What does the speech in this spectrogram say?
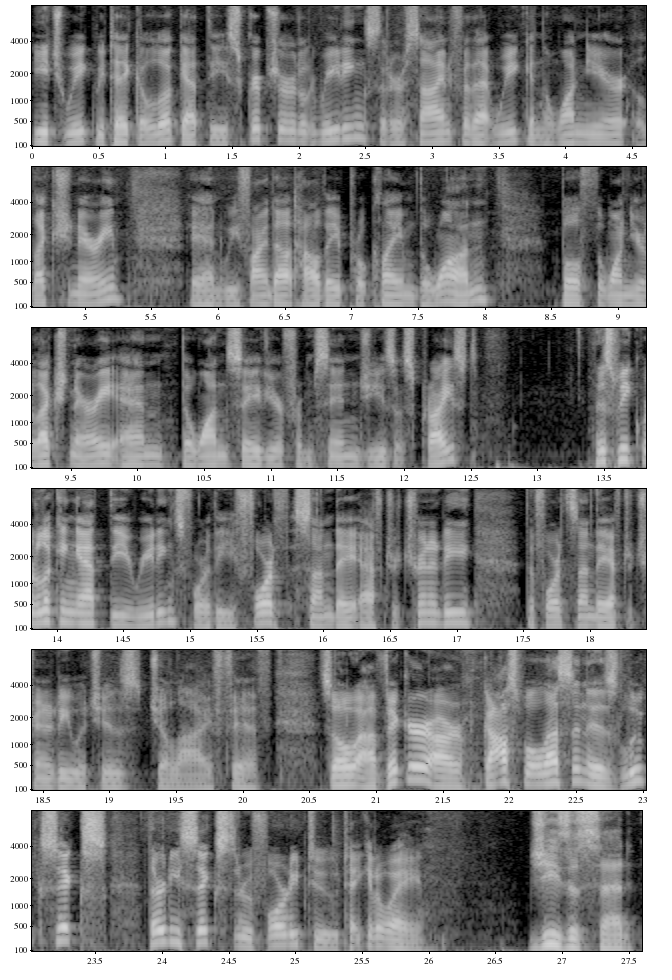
Each week we take a look at the scripture readings that are assigned for that week in the one-year lectionary, and we find out how they proclaim the one both the one year lectionary and the one Savior from sin, Jesus Christ. This week we're looking at the readings for the fourth Sunday after Trinity, the fourth Sunday after Trinity, which is July 5th. So, uh, Vicar, our gospel lesson is Luke 6, 36 through 42. Take it away. Jesus said,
